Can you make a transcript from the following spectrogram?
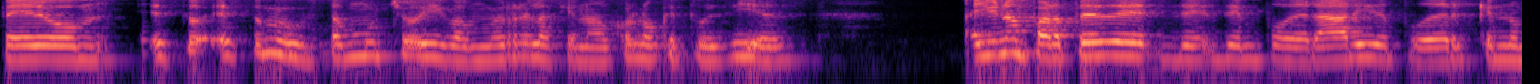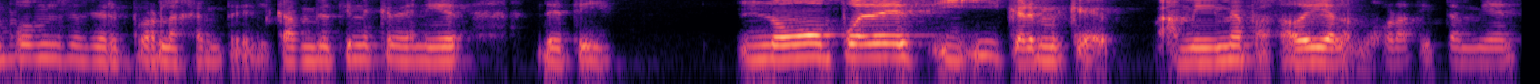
pero esto, esto me gusta mucho y va muy relacionado con lo que tú decías. Hay una parte de, de empoderar y de poder que no podemos hacer por la gente, el cambio tiene que venir de ti. No puedes, y, y créeme que a mí me ha pasado y a lo mejor a ti también,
